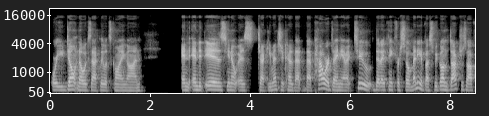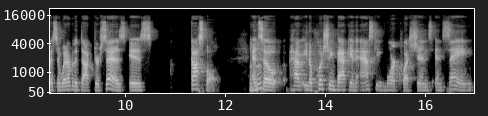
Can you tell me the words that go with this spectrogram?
or you don't know exactly what's going on and and it is you know as jackye mentioned kind of that that power dynamic too that i think for so many of us we go in the doctor's office and whatever the doctor says is gospel mm-hmm. and so have you know pushing back and asking more questions and saying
